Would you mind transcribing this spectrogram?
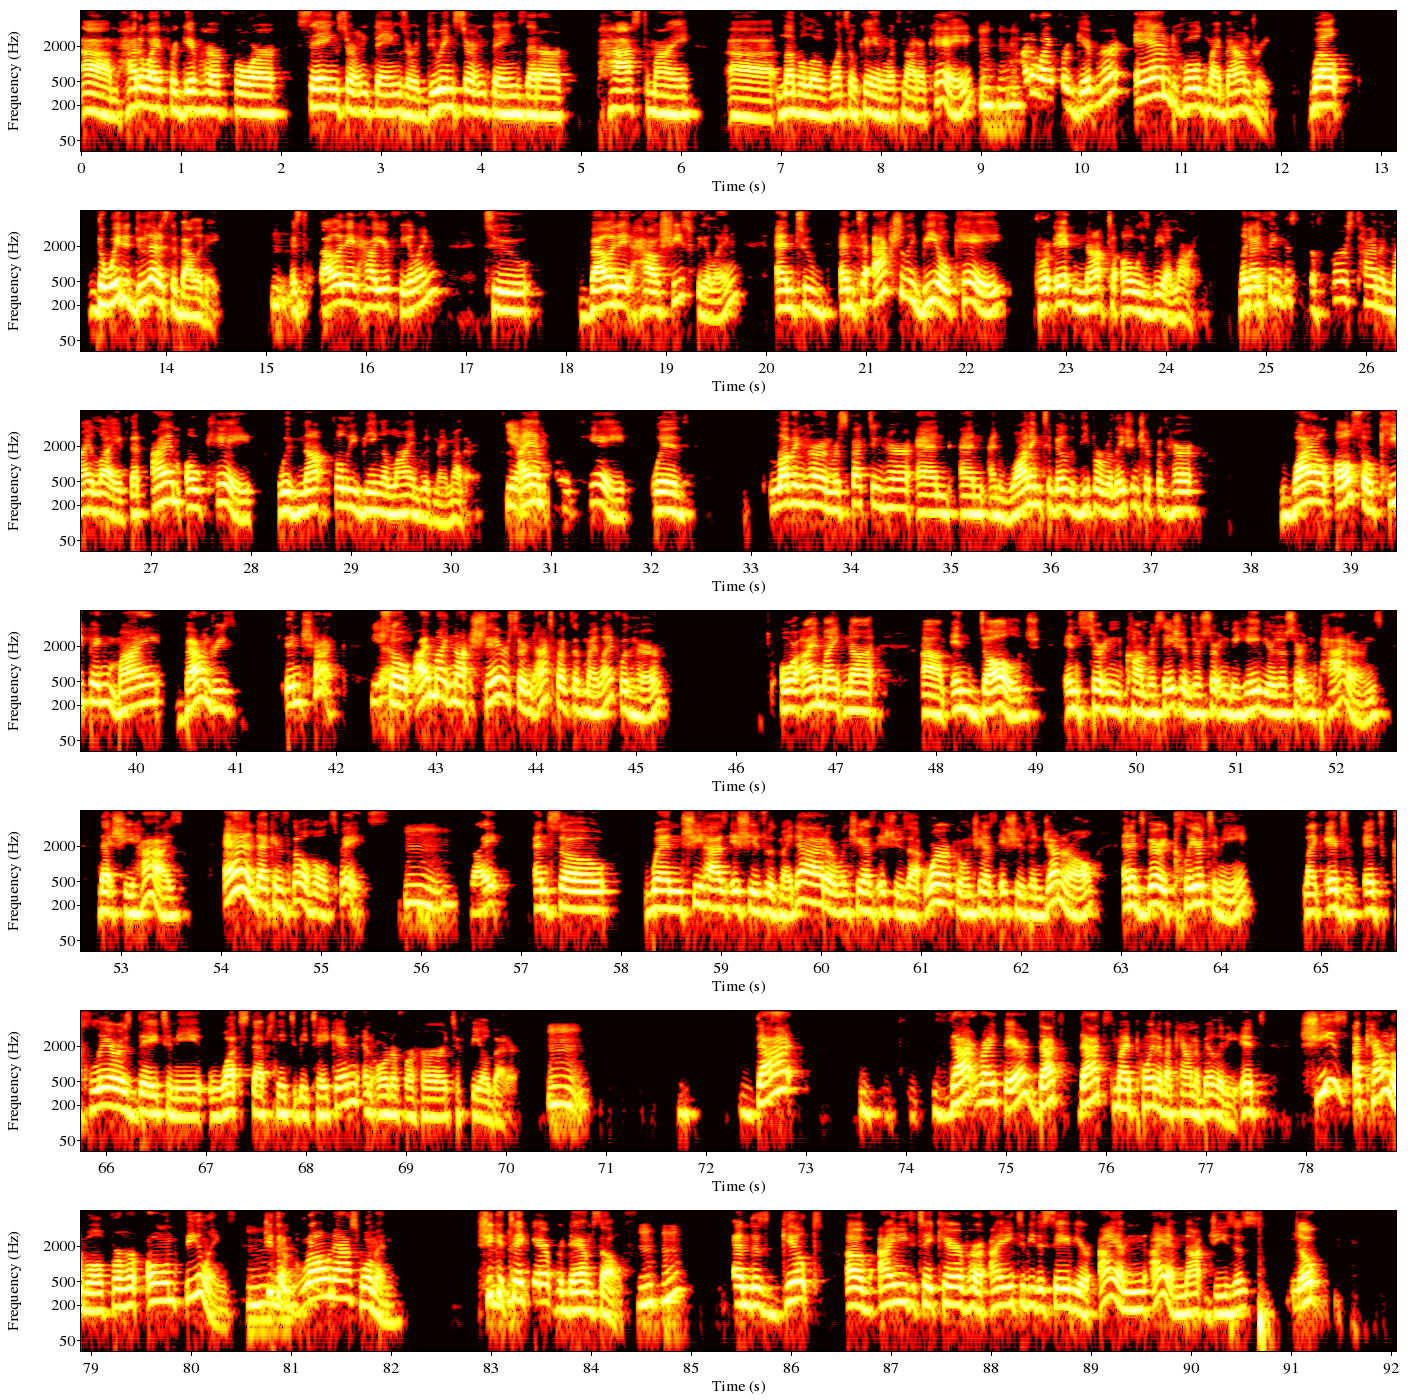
Um, how do I forgive her for saying certain things or doing certain things that are past my uh, level of what's okay and what's not okay? Mm-hmm. How do I forgive her and hold my boundary? Well, the way to do that is to validate, mm-hmm. is to validate how you're feeling, to validate how she's feeling, and to and to actually be okay for it not to always be aligned. Like, yeah. I think this is the first time in my life that I am okay with not fully being aligned with my mother. Yeah. I am okay with loving her and respecting her and and and wanting to build a deeper relationship with her while also keeping my boundaries in check. Yeah. So I might not share certain aspects of my life with her, or I might not um, indulge in certain conversations or certain behaviors or certain patterns that she has and I can still hold space. Mm. Right. And so when she has issues with my dad, or when she has issues at work, or when she has issues in general, and it's very clear to me, like it's it's clear as day to me what steps need to be taken in order for her to feel better. Mm. That that right there, that's that's my point of accountability. It's she's accountable for her own feelings. Mm. She's a mm. grown ass woman. She mm-hmm. could take care of her damn self. Mm-hmm. And this guilt of I need to take care of her. I need to be the savior. I am I am not Jesus. Nope.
